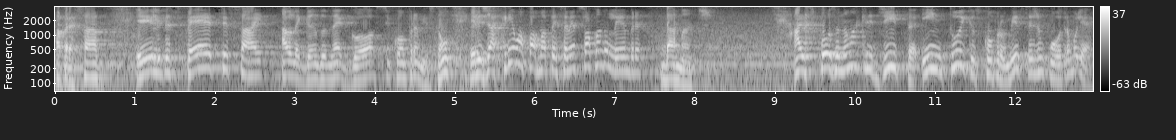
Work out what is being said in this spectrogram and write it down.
Apressado, ele despede-se e sai, alegando negócio e compromisso. Então, ele já cria uma forma de pensamento só quando lembra da amante. A esposa não acredita e intui que os compromissos sejam com outra mulher.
